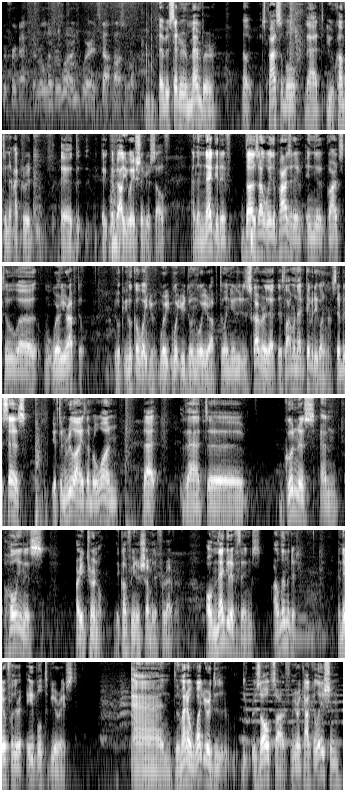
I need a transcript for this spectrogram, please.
Refer back to rule number one, where it's not possible. the Rebbe said, remember, no, it's possible that you come to an accurate uh, evaluation of yourself, and the negative does outweigh the positive in regards to uh, where you're up to. You look, you look at what you're, where, what you're doing, where you're up to, and you discover that there's a lot more negativity going on. So the Rebbe says, you have to realize, number one, that that uh, goodness and holiness are eternal. They come from your neshama, they're forever. All negative things are limited, and therefore they're able to be erased. And no matter what your the results are from your calculation,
